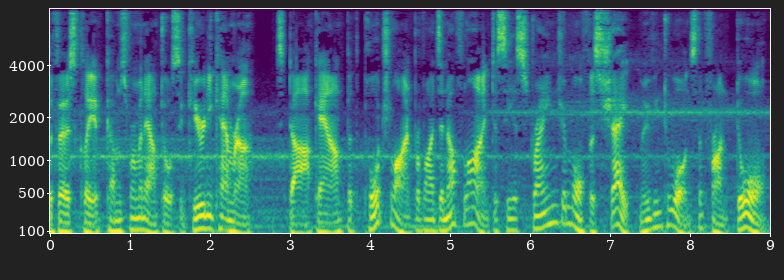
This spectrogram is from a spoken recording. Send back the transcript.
The first clip comes from an outdoor security camera. It's dark out, but the porch light provides enough light to see a strange amorphous shape moving towards the front door.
